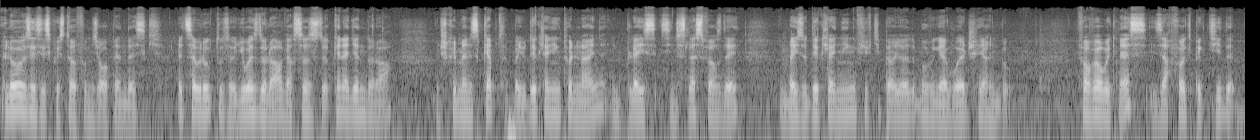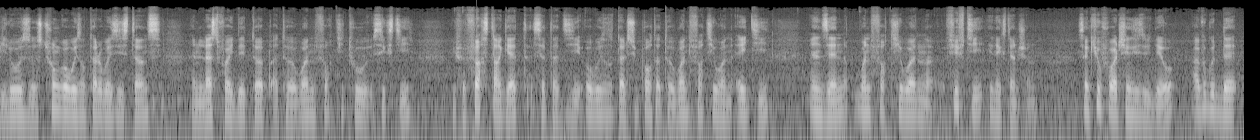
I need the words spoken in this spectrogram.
Hello, this is Christoph from the European Desk. Let's have a look to the US dollar versus the Canadian dollar, which remains capped by a declining trend line in place since last Thursday and by the declining 50 period moving average here in blue. Further weakness is therefore expected below the strong horizontal resistance and last Friday top at 142.60 with a first target set at the horizontal support at 141.80 and then 141.50 in extension. Thank you for watching this video. Have a good day.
